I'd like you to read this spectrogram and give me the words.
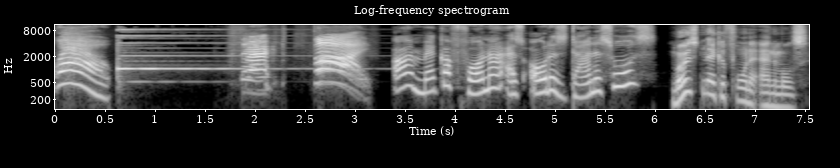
Wow! Fact 5. Are megafauna as old as dinosaurs? Most megafauna animals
